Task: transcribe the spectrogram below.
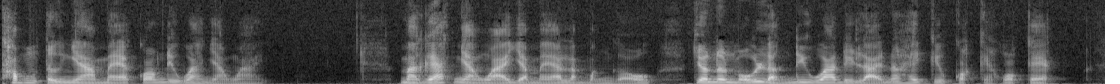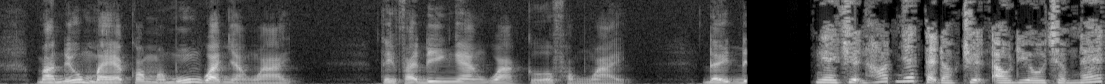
thông từ nhà mẹ con đi qua nhà ngoại. Mà gác nhà ngoại và mẹ làm bằng gỗ cho nên mỗi lần đi qua đi lại nó hay kêu quạt kẹt quạt kẹt. Mà nếu mẹ con mà muốn qua nhà ngoại, thì phải đi ngang qua cửa phòng ngoài để đi Nghe chuyện hot nhất tại đọc truyện audio.net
